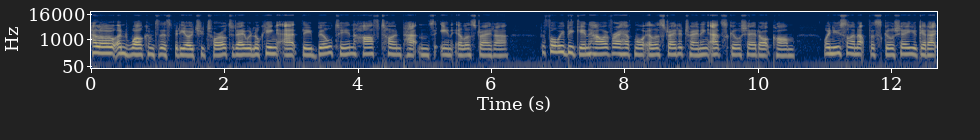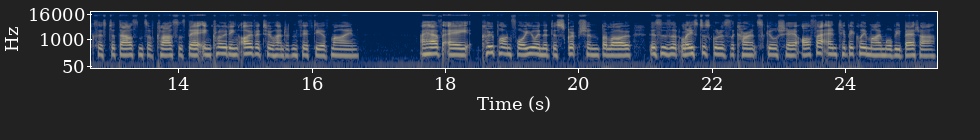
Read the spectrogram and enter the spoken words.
Hello and welcome to this video tutorial. Today we're looking at the built-in halftone patterns in Illustrator. Before we begin, however, I have more Illustrator training at Skillshare.com. When you sign up for Skillshare, you get access to thousands of classes there, including over 250 of mine. I have a coupon for you in the description below. This is at least as good as the current Skillshare offer and typically mine will be better.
